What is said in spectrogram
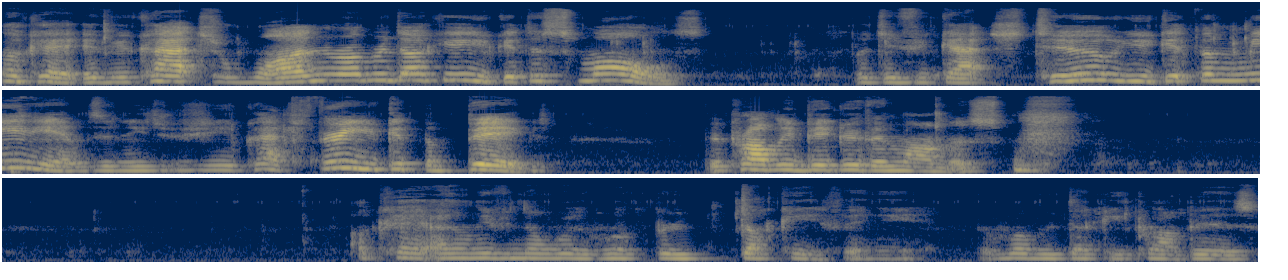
Okay, if you catch one rubber ducky, you get the smalls. But if you catch two, you get the mediums. And if you catch three, you get the bigs. They're probably bigger than llamas. okay, I don't even know where the rubber ducky thingy, the rubber ducky prop is.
